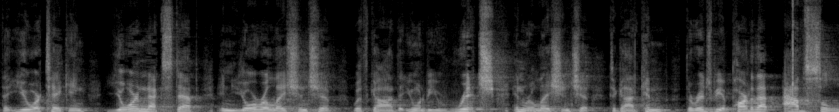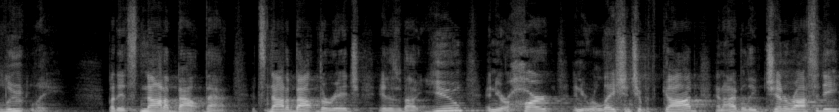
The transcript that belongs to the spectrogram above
that you are taking your next step in your relationship with God, that you want to be rich in relationship to God. Can the rich be a part of that? Absolutely. But it's not about that. It's not about the ridge. It is about you and your heart and your relationship with God. And I believe generosity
